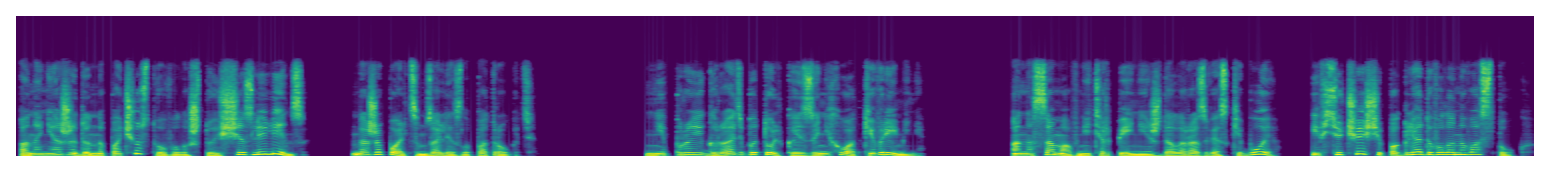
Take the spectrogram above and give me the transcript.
Она неожиданно почувствовала, что исчезли линзы. Даже пальцем залезла потрогать. Не проиграть бы только из-за нехватки времени. Она сама в нетерпении ждала развязки боя и все чаще поглядывала на восток,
